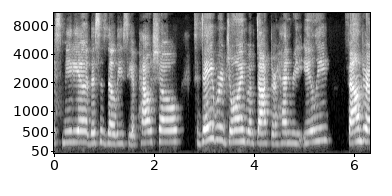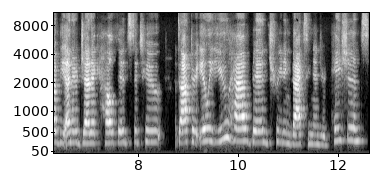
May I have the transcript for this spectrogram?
Voice Media. This is the Alicia Powe Show. Today we're joined with Dr. Henry Ealy, founder of the Energetic Health Institute. Dr. Ealy, you have been treating vaccine injured patients.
